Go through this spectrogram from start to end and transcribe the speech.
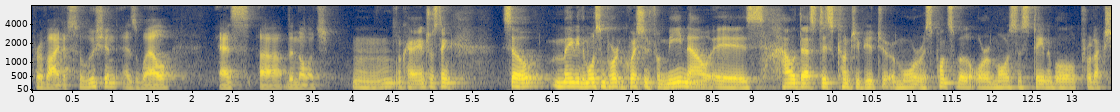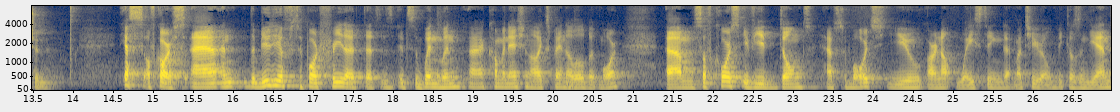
provide a solution as well as uh, the knowledge. Mm, okay, interesting. So maybe the most important question for me now is how does this contribute to a more responsible or a more sustainable production? Yes, of course. Uh, and the beauty of support free that, that it's a win-win uh, combination. I'll explain a little bit more. Um, so of course, if you don't have supports, you are not wasting that material because in the end,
